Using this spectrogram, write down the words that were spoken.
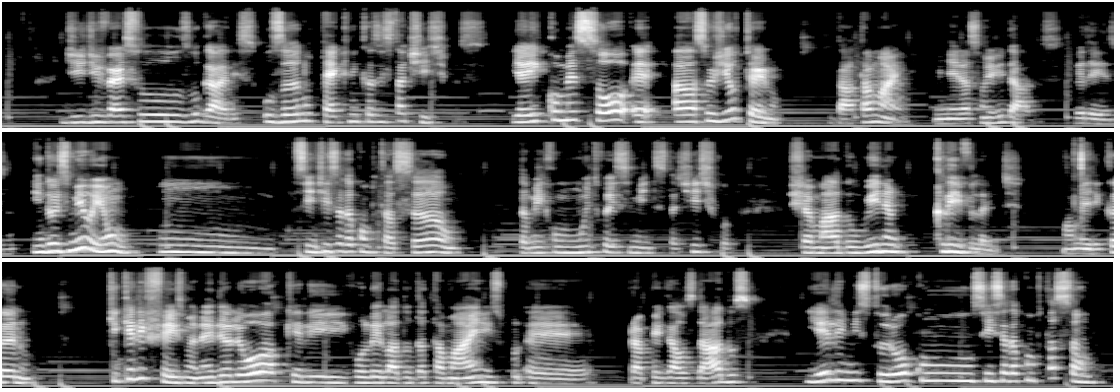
de diversos lugares, usando técnicas estatísticas. E aí começou é, a surgir o termo data mining, mineração de dados. Beleza. Em 2001, um cientista da computação também com muito conhecimento estatístico, chamado William Cleveland, um americano. O que, que ele fez, mano? Ele olhou aquele rolê lá do data mining é, para pegar os dados e ele misturou com ciência da computação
